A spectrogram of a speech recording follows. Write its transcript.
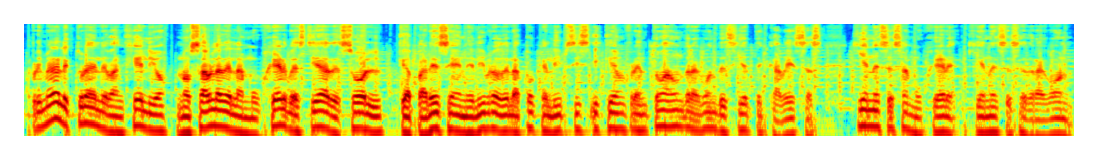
La primera lectura del Evangelio nos habla de la mujer vestida de sol que aparece en el libro del Apocalipsis y que enfrentó a un dragón de siete cabezas. ¿Quién es esa mujer? ¿Quién es ese dragón?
